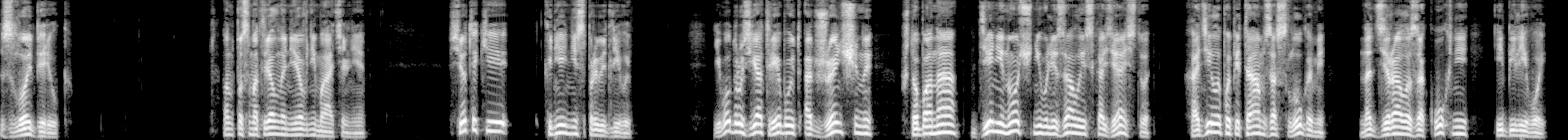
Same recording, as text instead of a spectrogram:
злой берюк. Он посмотрел на нее внимательнее. Все-таки к ней несправедливы. Его друзья требуют от женщины, чтобы она день и ночь не вылезала из хозяйства, ходила по пятам за слугами, надзирала за кухней и бельевой.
